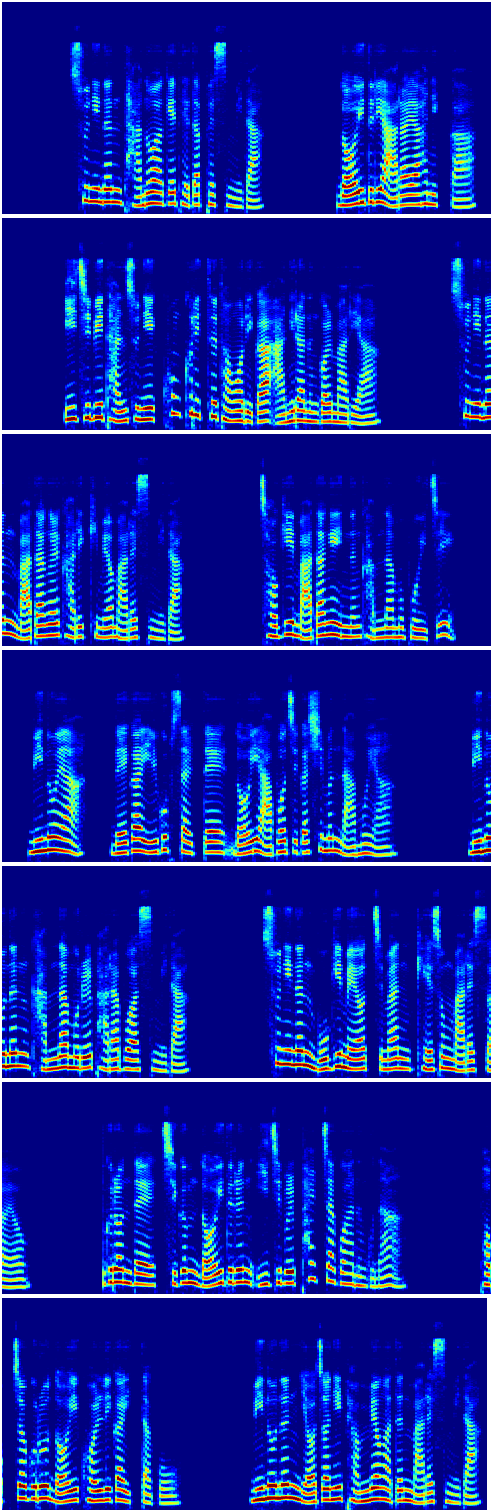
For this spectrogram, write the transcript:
순이는 단호하게 대답했습니다. 너희들이 알아야 하니까. 이 집이 단순히 콘크리트 덩어리가 아니라는 걸 말이야. 순이는 마당을 가리키며 말했습니다. 저기 마당에 있는 감나무 보이지? 민호야, 내가 일곱 살 때 너희 아버지가 심은 나무야. 민호는 감나무를 바라보았습니다. 순이는 목이 메었지만 계속 말했어요. 그런데 지금 너희들은 이 집을 팔자고 하는구나. 법적으로 너희 권리가 있다고. 민호는 여전히 변명하듯 말했습니다.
